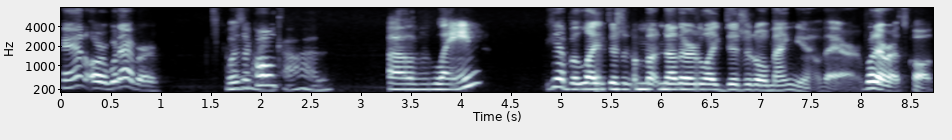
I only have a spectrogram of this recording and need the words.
pan or whatever. What's oh it called? God. Of lane. Yeah, but like there's an, another like digital menu there, whatever it's called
